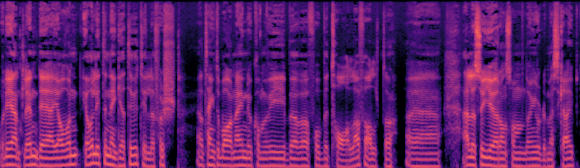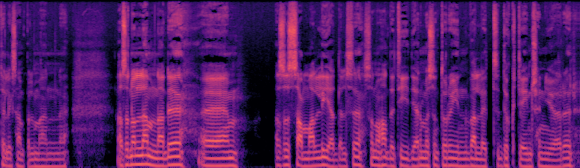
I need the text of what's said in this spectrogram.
Och det är egentligen det, jag var, jag var lite negativ till det först. Jag tänkte bara, nej nu kommer vi behöva få betala för allt då. Eh, eller så gör de som de gjorde med Skype till exempel, men eh, alltså de lämnade eh, alltså samma ledelse som de hade tidigare, men så tog de in väldigt duktiga ingenjörer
